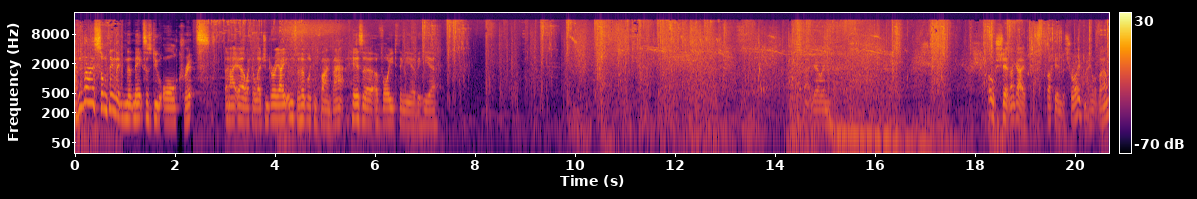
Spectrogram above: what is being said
I think there is something that, that makes us do all crits, and I uh, like a legendary item, so hopefully I can find that. Here's a, a void thingy over here. That going. Oh shit, that guy fucking destroyed me. What the hell?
